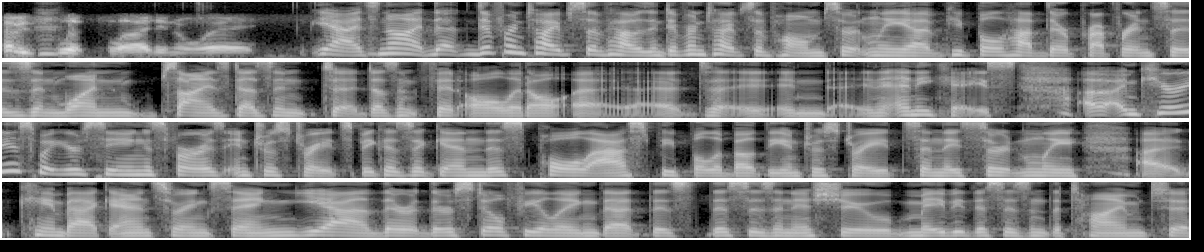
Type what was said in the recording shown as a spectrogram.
I was slip sliding away. Yeah, it's not different types of housing, different types of homes. Certainly, uh, people have their preferences, and one size doesn't uh, doesn't fit all at all. Uh, uh, in in any case, uh, I'm curious what you're seeing as far as interest rates, because again, this poll asked people about the interest rates, and they certainly uh, came back answering saying, yeah, they're they're still feeling that this this is an issue. Maybe this isn't the time to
